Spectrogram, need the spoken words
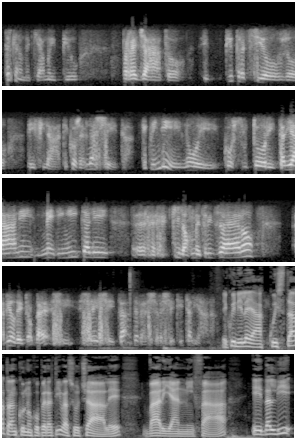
perché non mettiamo il più pregiato, il più prezioso dei filati? Cos'è? La seta. E quindi noi costruttori italiani, made in Italy, eh, chilometri zero, abbiamo detto, beh sì, se è seta deve essere seta italiana. E quindi lei ha acquistato anche una cooperativa sociale vari anni fa e da lì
